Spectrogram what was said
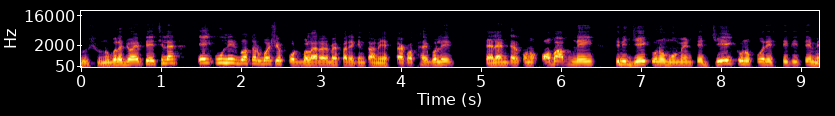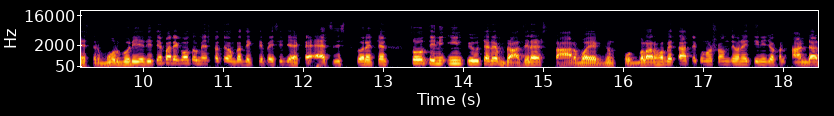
দুই শূন্য গোলে জয় পেয়েছিলেন। এই উনিশ বছর বয়সী ফুটবলারের ব্যাপারে কিন্তু আমি একটা কথাই বলি ট্যালেন্টের কোনো অভাব নেই। তিনি যে কোনো মোমেন্টে যে কোনো পরিস্থিতিতে ম্যাচের মোড় ঘুরিয়ে দিতে পারে। গত ম্যাচটাতে আমরা দেখতে পাইছি যে একটা অ্যাসিস্ট করেছেন। সো তিনি ইন ফিউচারে ব্রাজিলের স্টার বয় একজন ফুটবলার হবে। তাতে কোনো সন্দেহ নেই, তিনি যখন আন্ডার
